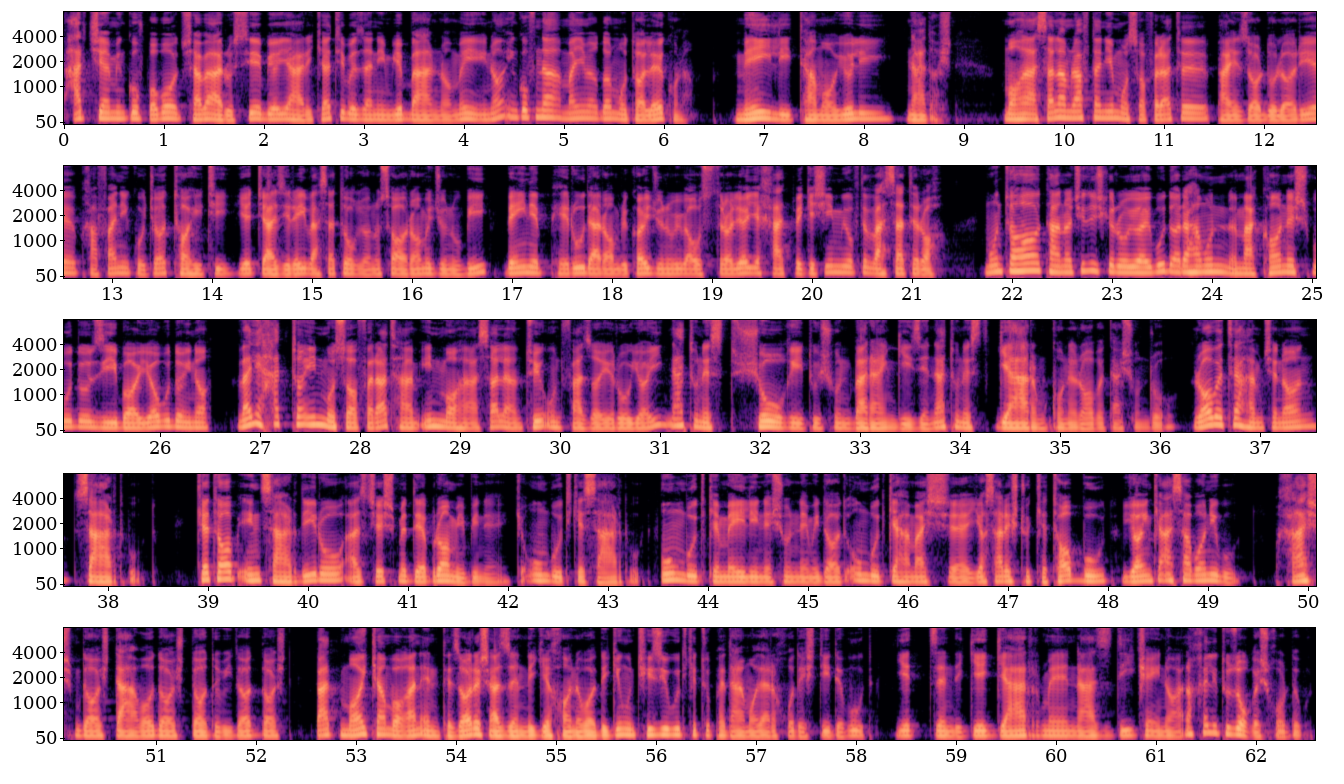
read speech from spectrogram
هرچی هم این گفت بابا شب عروسیه بیا یه حرکتی بزنیم یه برنامه اینا. این گفت نه من یه مقدار مطالعه کنم. میلی تمایلی نداشت. ماه اصل هم رفتن یه مسافرت 5000 دلاری خفنی کجا؟ تاهیتی یه جزیره وسط اقیانوس آرام جنوبی بین پرو در آمریکای جنوبی و استرالیا یه خط بکشی میفته وسط راه. منتها تنها چیزیش که رویایی بود داره همون مکانش بود و زیبایی بود و اینا. ولی حتی این مسافرت هم این ماه اصل هم توی اون فضای رویایی نتونست شوقی توشون برانگیزه نتونست گرم کنه رابطهشون رو. رابطه همچنان سرد بود. کتاب این سردی رو از چشم دبرا می‌بینه که اون بود که سرد بود. اون بود که میلی نشون نمی‌داد. اون بود که همش یا سرش تو کتاب بود یا اینکه عصبانی بود. خشم داشت دعوا داشت داد و بیداد داشت. بعد مایک هم واقعا انتظارش از زندگی خانوادگی اون چیزی بود که تو پدر مادر خودش دیده بود. یه زندگی گرم نزدیک اینا. الان خیلی تو ذوقش خورده بود.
